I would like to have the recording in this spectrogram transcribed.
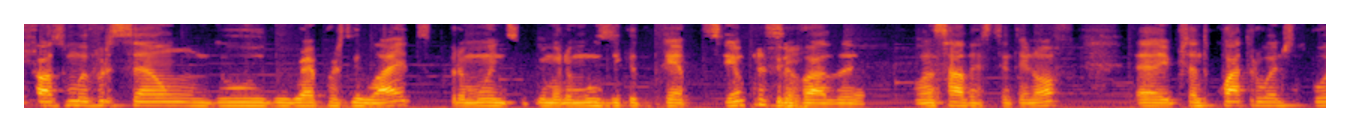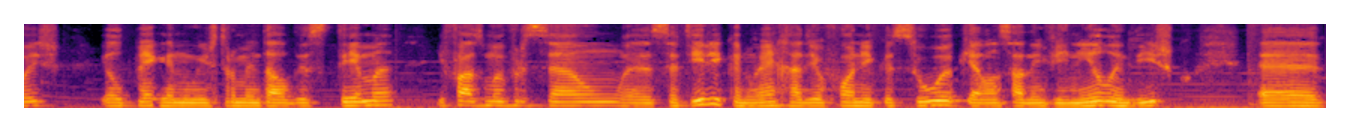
faz uma versão do, do Rapper's Delight, para muitos a primeira música de rap de sempre, Sim. gravada, lançada em 79, e portanto quatro anos depois ele pega no instrumental desse tema e faz uma versão uh, satírica, não é? Radiofónica sua, que é lançada em vinil, em disco, uh,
